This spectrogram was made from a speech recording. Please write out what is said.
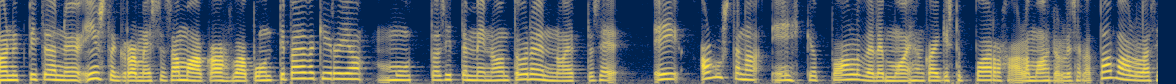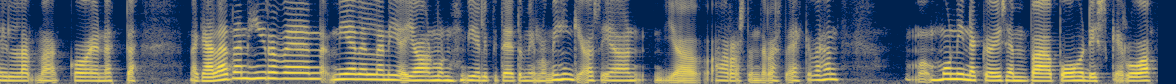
oon nyt pitänyt Instagramissa samaa kahvaa punttipäiväkirjaa, mutta sitten minä on todennut, että se ei alustana ehkä palvele mua ihan kaikista parhaalla mahdollisella tavalla, sillä mä koen, että – Mä kälätän hirveän mielelläni ja jaan mun mielipiteitä milloin mihinkin asiaan ja harrastan tällaista ehkä vähän moninäköisempää pohdiskelua.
